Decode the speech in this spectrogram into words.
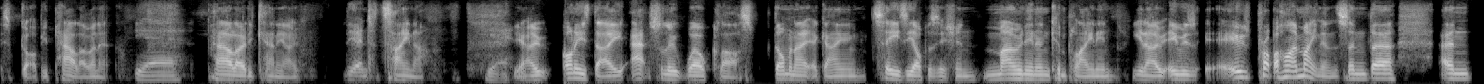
it's got to be Paolo, isn't it? Yeah, Paolo Di Canio, the entertainer. yeah, You know, on his day, absolute world class. Dominate a game, tease the opposition, moaning and complaining. You know, he was he was proper high maintenance, and uh, and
